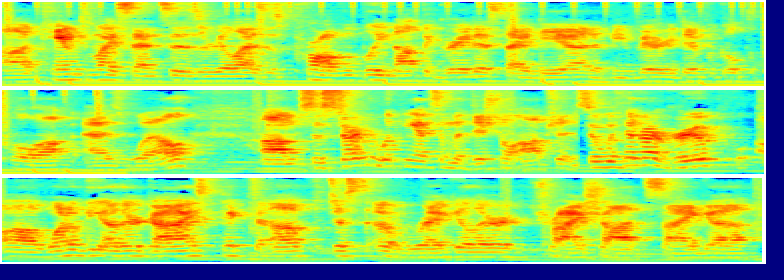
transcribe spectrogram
uh, came to my senses, and realized it's probably not the greatest idea and it'd be very difficult to pull off as well. Um, so started looking at some additional options. So within our group, uh, one of the other guys picked up just a regular tri-shot Saiga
